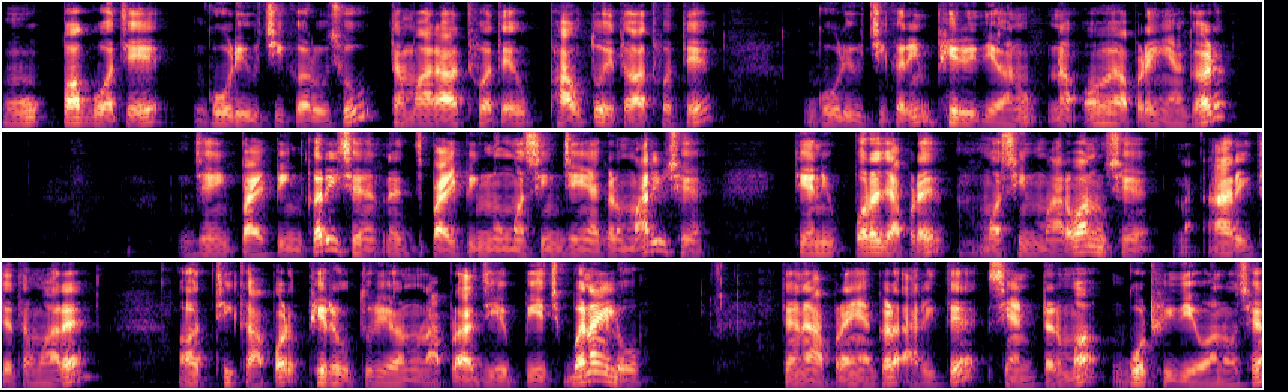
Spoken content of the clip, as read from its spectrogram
હું પગ વચ્ચે ગોળી ઊંચી કરું છું. તમારા હાથ વતે ફાવતું હોય તો હાથ વતે ગોળી ઊંચી કરીને ફેરવી દેવાનું. ને, હવે આપણે અહીં આગળ જે પાઇપિંગ કરી છે ને પાઇપિંગનું મશીન જે આગળ માર્યું છે, તેની ઉપર જ આપણે મશીન મારવાનું છે. આ રીતે તમારે હાથથી કાપડ ફેરવતું રહેવાનું. આપણા જે પેચ બનાવી લો તેને આપણે અહીં આગળ આ રીતે સેન્ટરમાં ગોઠવી દેવાનો છે.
